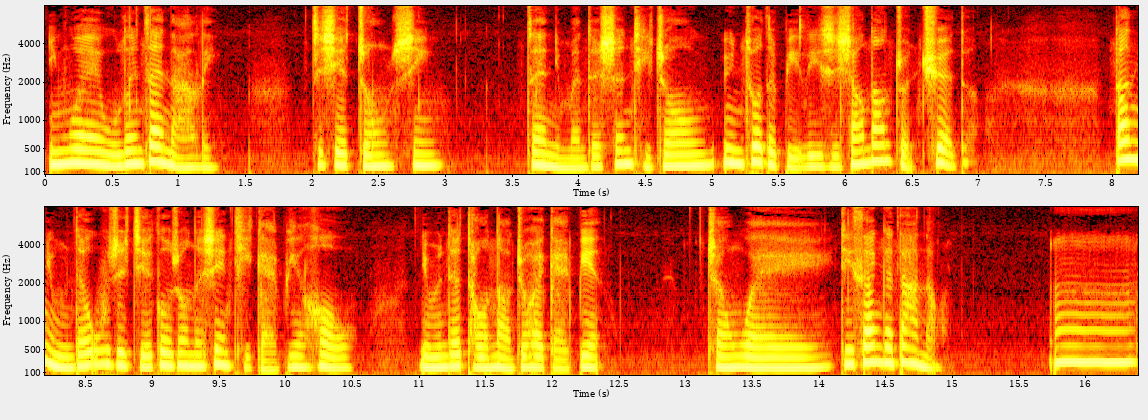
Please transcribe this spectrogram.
因为无论在哪里，这些中心在你们的身体中运作的比例是相当准确的。当你们的物质结构中的腺体改变后，你们的头脑就会改变，成为第三个大脑。嗯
